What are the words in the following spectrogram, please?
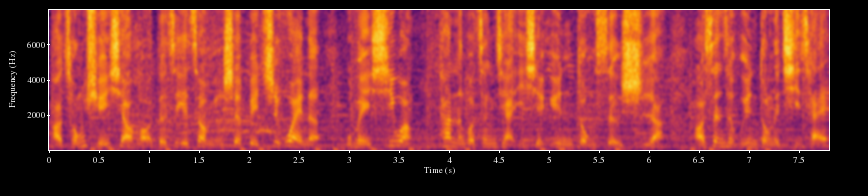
啊从学校哈的这些照明设备之外呢，我们也希望它能够增加一些运动设施啊，啊甚至运动的器材，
